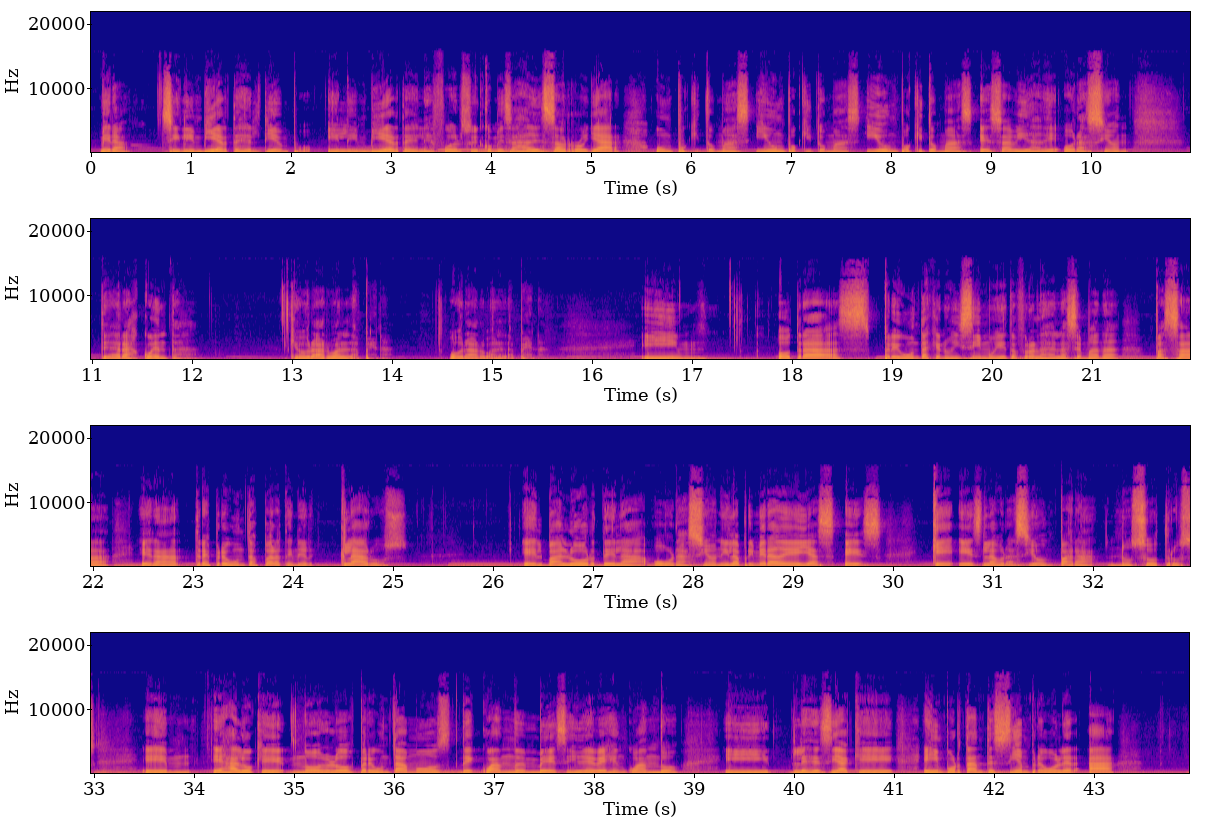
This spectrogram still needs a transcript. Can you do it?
mira, si le inviertes el tiempo y le inviertes el esfuerzo y comienzas a desarrollar un poquito más y un poquito más y un poquito más esa vida de oración, te darás cuenta que orar vale la pena. Orar vale la pena. Y otras preguntas que nos hicimos, y estas fueron las de la semana pasada, eran tres preguntas para tener claros el valor de la oración. Y la primera de ellas es, ¿qué es la oración para nosotros? Em, es algo que nos lo preguntamos de cuando en vez y de vez en cuando. Y les decía que es importante siempre volver a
